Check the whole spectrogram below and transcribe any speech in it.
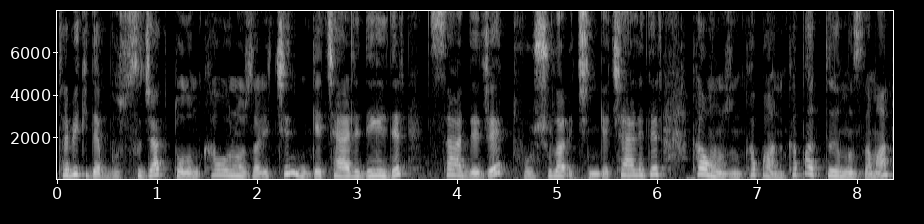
Tabii ki de bu sıcak dolum kavanozlar için geçerli değildir. Sadece turşular için geçerlidir. Kavanozun kapağını kapattığımız zaman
